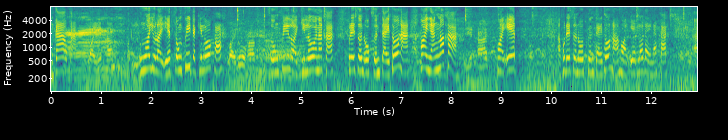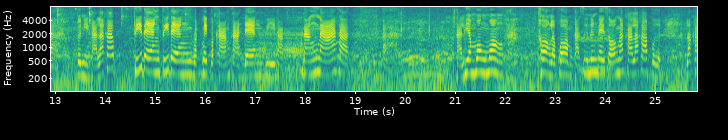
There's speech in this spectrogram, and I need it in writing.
งเก้า5219 ค่ะร้อยเอ็ดครับงัวอยู่ร้อยเอ็ดทรงฟรีจากกิโลค่ะร้อยโลครับทรงฟรีร้อยกิโลนะคะผู้ใดสนอกสนใจโทรหาหอยหยังเนาะค่ะ เอ็ดครับ หอยเอ็ดอ่าผู้ใดสนอกสนใจโทรหาหอยเอ็ดแล้วใดนะคะอ่า ตัวนี้ค่ะราคาสีแดงสีแดงบักเม็ดบักขามค่ะ แดงดีค่ะหนังหนาค่ะอ่าขาเลี่ยมม่องม่องค่ะทองละพร้อมค่ะ ซื้อหนึ่งได้สองนะคะ ราคาเปิด ราคา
